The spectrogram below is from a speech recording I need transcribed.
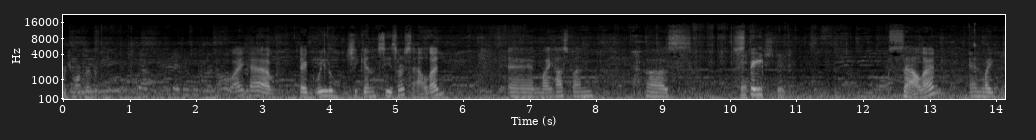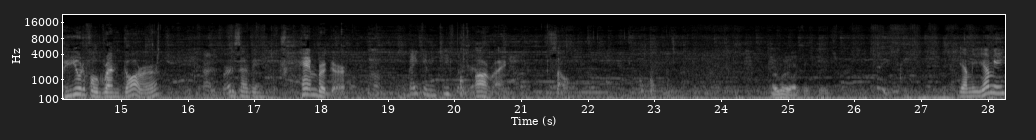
What you want, baby? Oh, I have a grilled chicken Caesar salad, and my husband has steak Steak. salad, and my beautiful granddaughter is having hamburger. Bacon cheeseburger. All right, so I really like those birds. Yummy, yummy.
